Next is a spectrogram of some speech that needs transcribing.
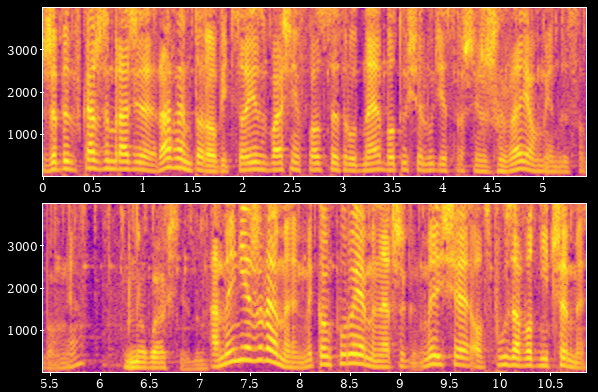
żeby w każdym razie razem to robić, co jest właśnie w Polsce trudne, bo tu się ludzie strasznie żreją między sobą, nie? No właśnie. No. A my nie żremy, my konkurujemy, znaczy my się o, współzawodniczymy.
